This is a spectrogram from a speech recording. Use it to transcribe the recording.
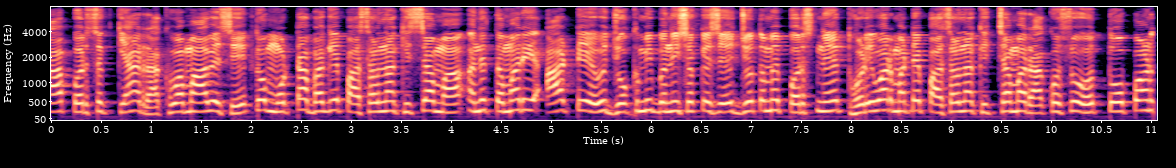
આ પર્સ ક્યાં રાખવામાં આવે છે તો મોટા ભાગે પાછળના ખિસ્સામાં અને તમારી આ ટેવ જોખમી બની શકે છે. જો તમે પર્સને થોડીવાર માટે પાછળના ખિસ્સામાં રાખો છો તો પણ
